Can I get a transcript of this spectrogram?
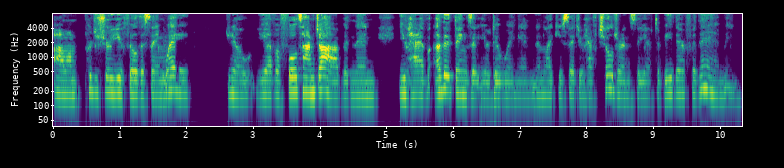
um, i'm pretty sure you feel the same way you know you have a full-time job and then you have other things that you're doing and then like you said you have children so you have to be there for them and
